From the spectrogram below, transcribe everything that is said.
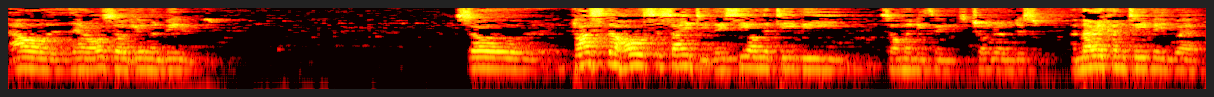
How they're also human beings. So, plus the whole society, they see on the TV so many things, children, this American TV where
